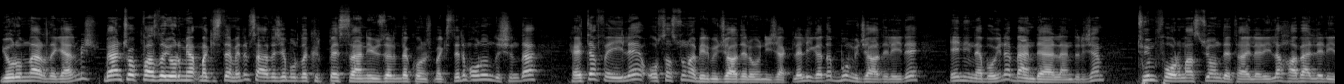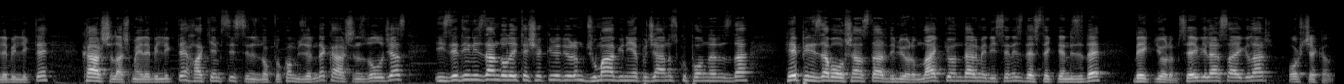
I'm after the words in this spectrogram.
yorumlar da gelmiş. Ben çok fazla yorum yapmak istemedim. Sadece burada 45 saniye üzerinde konuşmak istedim. Onun dışında Hetafe ile Osasuna bir mücadele oynayacak La Liga'da. Bu mücadeleyi de enine boyuna ben değerlendireceğim. Tüm formasyon detaylarıyla, haberleriyle birlikte karşılaşmayla birlikte hakemsizsiniz.com üzerinde karşınızda olacağız. İzlediğinizden dolayı teşekkür ediyorum. Cuma günü yapacağınız kuponlarınızda hepinize bol şanslar diliyorum. Like göndermediyseniz desteklerinizi de bekliyorum. Sevgiler saygılar, hoşçakalın.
